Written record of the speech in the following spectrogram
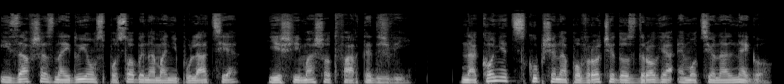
i zawsze znajdują sposoby na manipulację, jeśli masz otwarte drzwi. Na koniec skup się na powrocie do zdrowia emocjonalnego.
